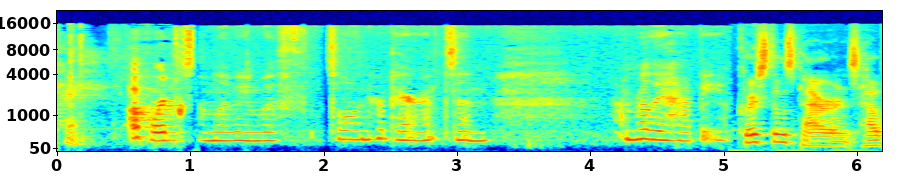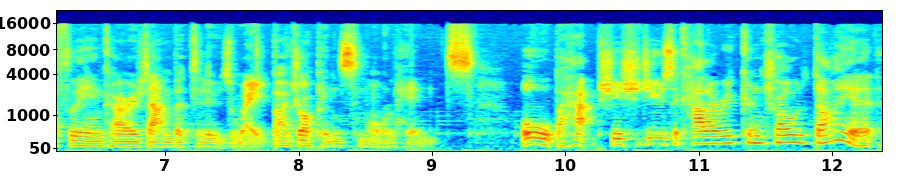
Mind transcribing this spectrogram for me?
Okay, awkward. I'm living with Soul and her parents, and I'm really happy. Crystal's parents helpfully encouraged Amber to lose weight by dropping small hints. Or perhaps she should use a calorie controlled diet.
